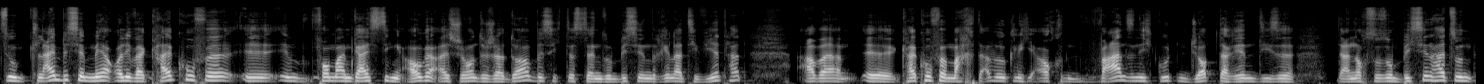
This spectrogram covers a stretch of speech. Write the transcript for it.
so ein klein bisschen mehr Oliver Kalkofe äh, im, vor meinem geistigen Auge als Jean Dujardin, bis sich das dann so ein bisschen relativiert hat. Aber äh, Kalkofe macht da wirklich auch einen wahnsinnig guten Job darin, diese da noch so, so ein bisschen halt so ein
